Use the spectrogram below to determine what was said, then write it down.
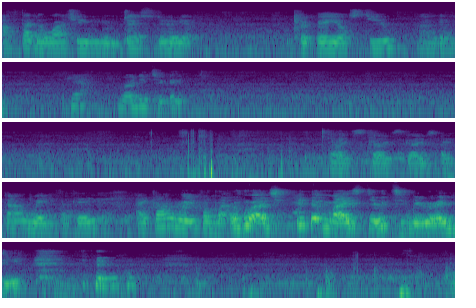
after the waakye you just do prepare your stew and then yeah ready to eat. Guys guys guys i can't wait okay? I can't wait for my watch my stew to be ready and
